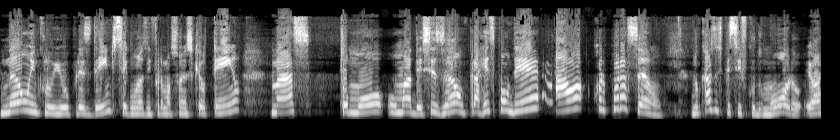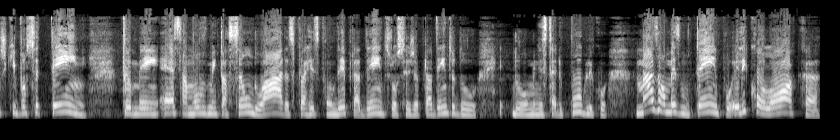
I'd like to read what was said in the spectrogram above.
Não incluiu o presidente, segundo as informações que eu tenho, mas tomou uma decisão para responder à corporação. No caso específico do Moro, eu acho que você tem também essa movimentação do Aras para responder para dentro, ou seja, para dentro do, do Ministério Público, mas ao mesmo tempo ele coloca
